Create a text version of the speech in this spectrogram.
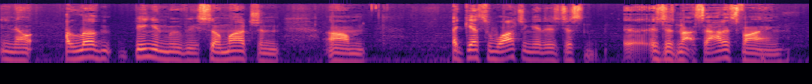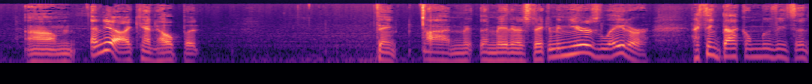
you know I love being in movies so much, and um, I guess watching it is just uh, is just not satisfying. Um, and yeah, I can't help but think ah, I made a mistake. I mean, years later, I think back on movies that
